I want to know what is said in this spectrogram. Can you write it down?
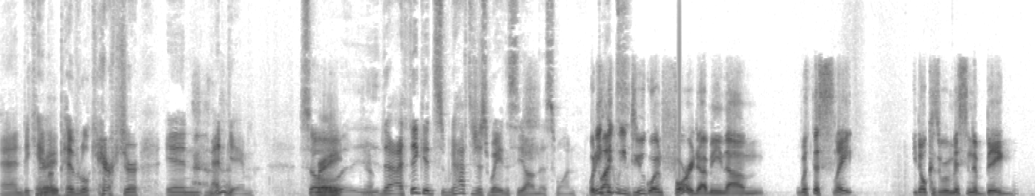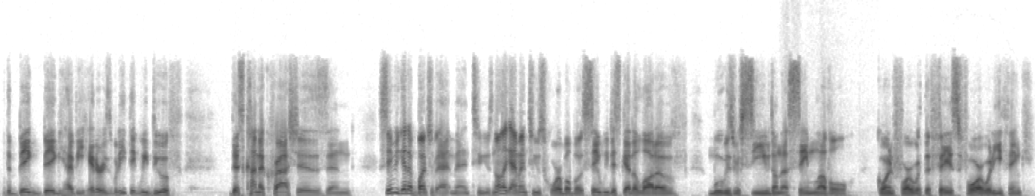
and became right. a pivotal character in Endgame. So right. yeah. I think it's we have to just wait and see on this one. What do you but, think we do going forward? I mean, um, with the slate, you know, because we're missing the big, the big, big heavy hitters. What do you think we do if this kind of crashes and say we get a bunch of Ant Man twos. Not like Ant Man two is horrible, but say we just get a lot of movies received on that same level going forward with the Phase Four. What do you think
